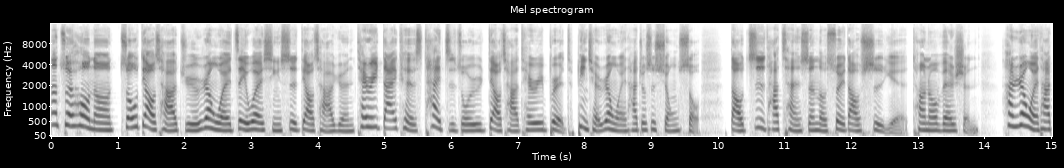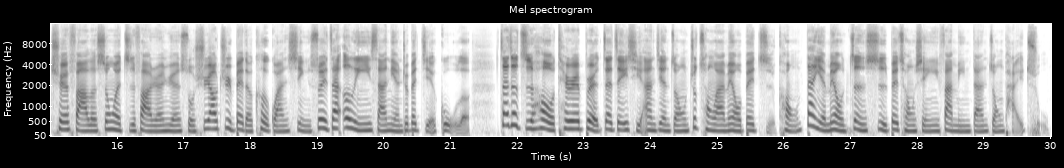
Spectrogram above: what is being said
那最后呢，州调查局认为这一位刑事调查员 Terry Dykes 太执着于调查 Terry Britt，并且认为他就是凶手，导致他产生了隧道视野 （tunnel vision）。和认为他缺乏了身为执法人员所需要具备的客观性，所以在二零一三年就被解雇了。在这之后，Terry Britt 在这一起案件中就从来没有被指控，但也没有正式被从嫌疑犯名单中排除。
